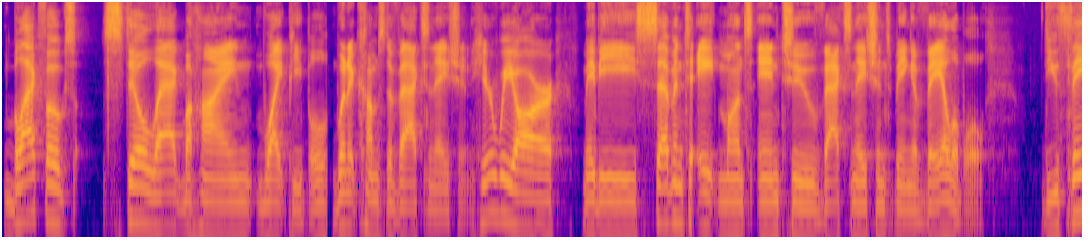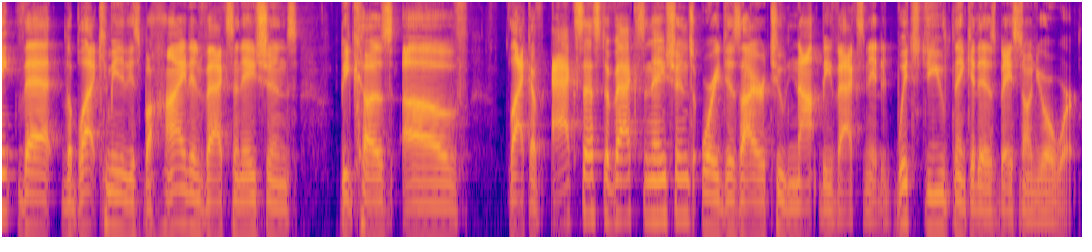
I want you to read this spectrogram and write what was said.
black folks still lag behind white people when it comes to vaccination. Here we are, maybe seven to eight months into vaccinations being available. Do you think that the black community is behind in vaccinations because of lack of access to vaccinations or a desire to not be vaccinated? Which do you think it is based on your work?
